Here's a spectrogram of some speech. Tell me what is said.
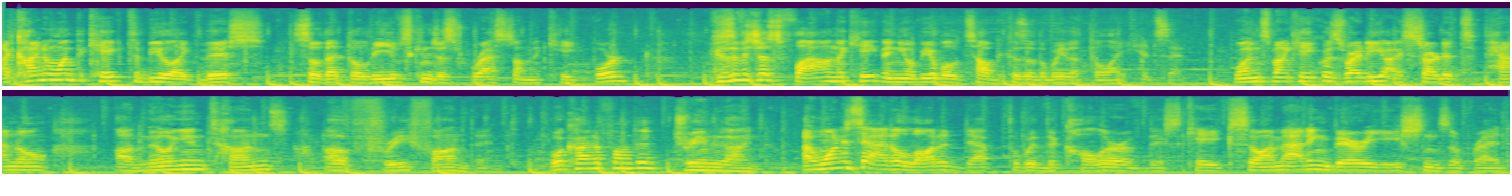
I kind of want the cake to be like this so that the leaves can just rest on the cake board. Because if it's just flat on the cake, then you'll be able to tell because of the way that the light hits it. Once my cake was ready, I started to panel a million tons of free fondant. What kind of fondant? Dreamline. I wanted to add a lot of depth with the color of this cake, so I'm adding variations of red.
